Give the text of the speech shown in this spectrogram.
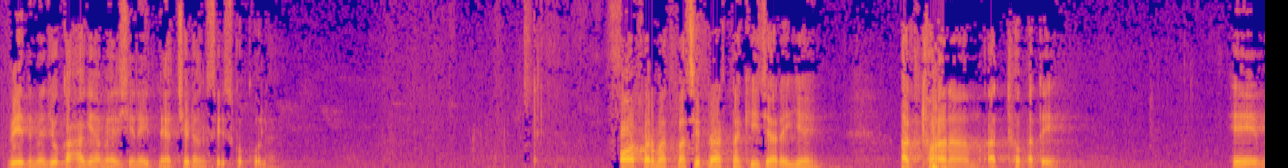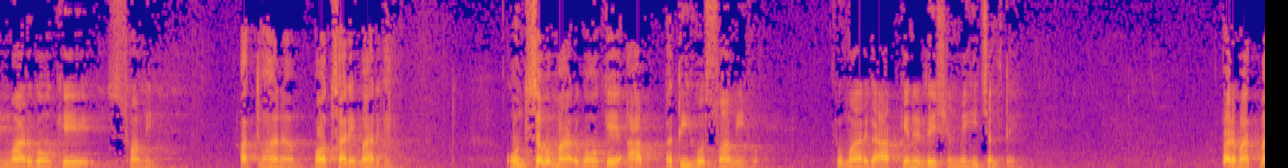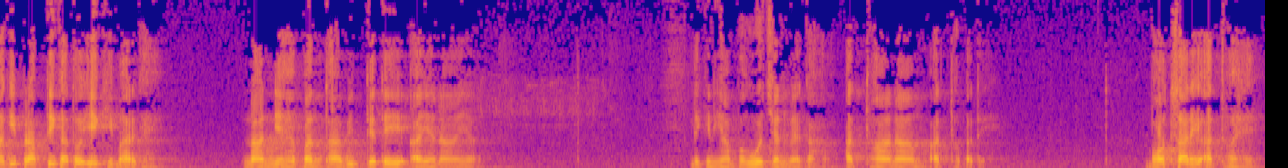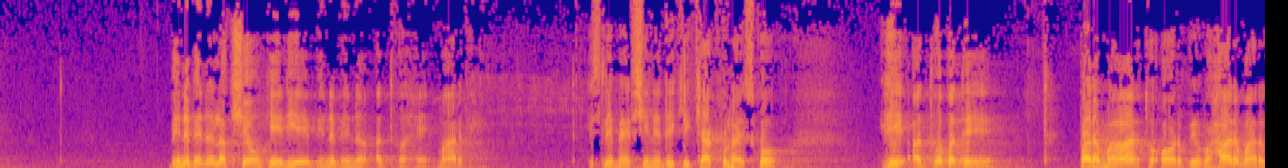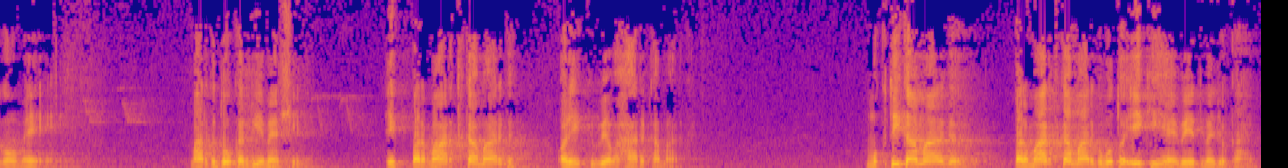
वेद में जो कहा गया, महर्षि ने इतने अच्छे ढंग से इसको खोला है। और परमात्मा से प्रार्थना की जा रही है, अध्वानाम अध्वपते। हे मार्गों के स्वामी अध्वानाम बहुत सारे मार्ग हैं। उन सब मार्गों के आप पति हो, स्वामी हो। तो मार्ग आपके निर्देशन में ही चलते हैं। परमात्मा की प्राप्ति का तो एक ही मार्ग है। नान्य पंथा विद्यते अयनाय। लेकिन यहाँ बहुवचन में कहा, अध्वानाम अध्वपते। बहुत सारे अध्व हैं। भिन्न भिन्न लक्ष्यों के लिए भिन्न भिन्न अध्व है, मार्ग है। इसलिए महर्षि ने देखिए क्या खोला इसको। हे अध्वपते, परमार्थ और व्यवहार मार्गों में, मार्ग दो कर दिए महर्षि ने। एक परमार्थ का मार्ग और एक व्यवहार का मार्ग। मुक्ति का मार्ग, परमार्थ का मार्ग, वो तो एक ही है वेद में जो कहा है।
